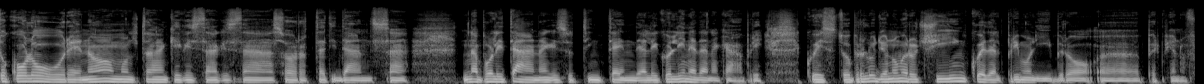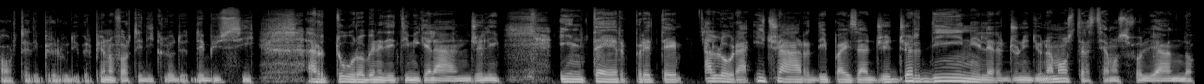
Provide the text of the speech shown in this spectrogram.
Molto colore, no? Molto anche questa, questa, sorta di danza napoletana che sottintende alle colline d'Anacapri. Questo preludio numero 5 dal primo libro eh, per pianoforte dei preludi per pianoforte di Claude Debussy, Arturo Benedetti Michelangeli, interprete allora, i ciardi, paesaggi e giardini, le ragioni di una mostra, stiamo sfogliando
